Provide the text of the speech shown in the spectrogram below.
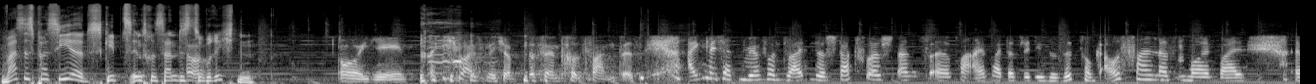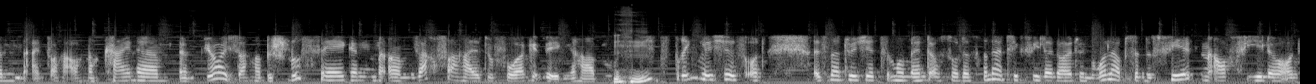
Was ist passiert? Gibt es Interessantes Oh. zu berichten? Oh je, ich weiß nicht, ob das interessant ist. Eigentlich hatten wir von Seiten des Stadtvorstands äh, vereinbart, dass wir diese Sitzung ausfallen lassen wollen, weil ähm, einfach auch noch keine, ähm, ja, ich sag mal, beschlussfähigen ähm, Sachverhalte vorgelegen haben. Mhm. Nichts Dringliches und es ist natürlich jetzt im Moment auch so, dass relativ viele Leute in Urlaub sind. Es fehlten auch viele und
